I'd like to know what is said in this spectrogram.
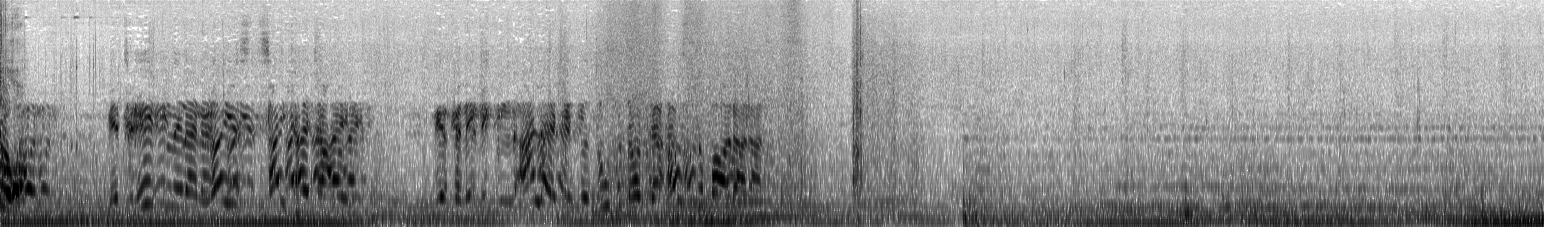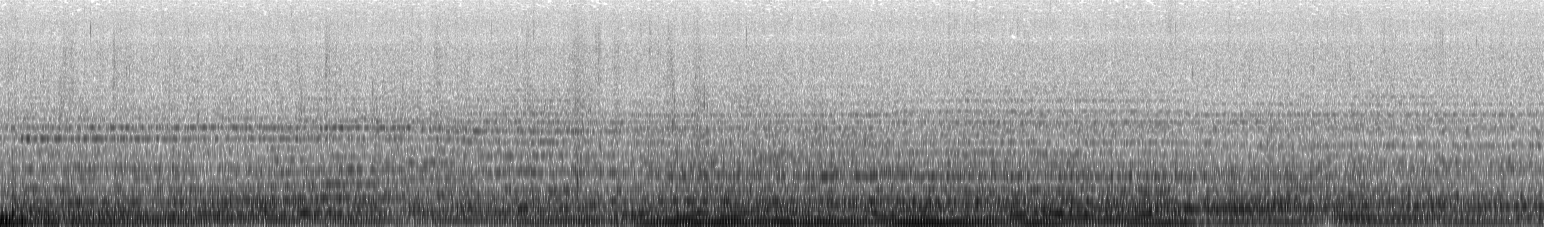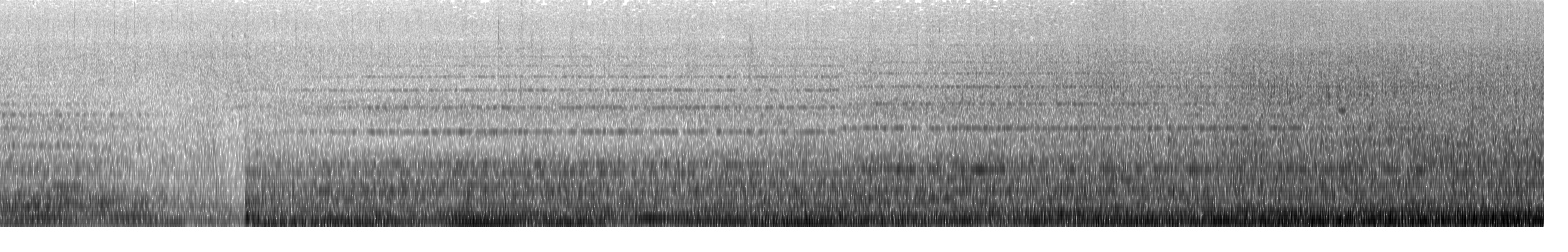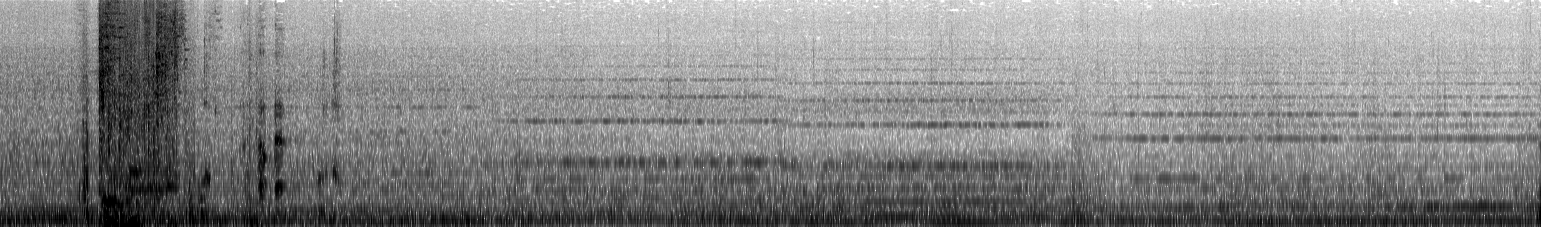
Uns. Wir treten in ein neues Zeitalter ein. Wir vernichten alle, die versuchen, uns herauszufordern.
